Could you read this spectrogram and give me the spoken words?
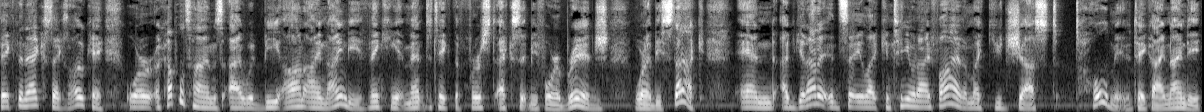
take the next exit. Okay. Or a couple times I would be on I 90 thinking it meant to take the first exit before a bridge where I'd be stuck. And I'd get on it and say, like, continue on I 5. I'm like, you just told me to take I 90.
